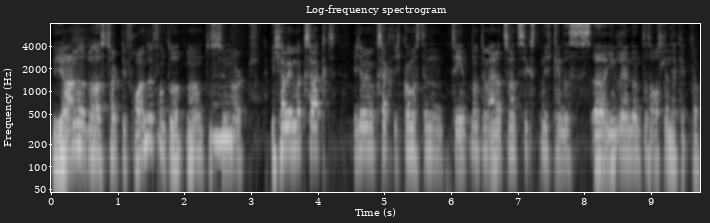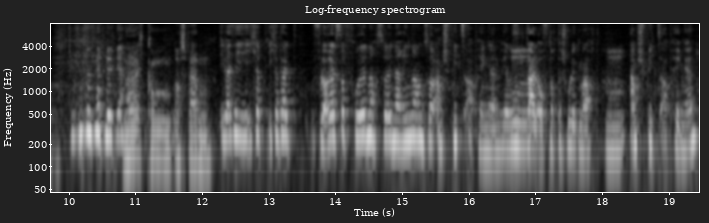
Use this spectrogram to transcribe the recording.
Ja, na, du hast halt die Freunde von dort, ne? Und das sind halt. Ich habe immer gesagt, ich habe immer gesagt, ich komme aus dem 10. und dem 21. Ich kenne das äh, Inländer- und das Ausländerghetto. Na, ich komme aus beiden. ich weiß nicht, ich habe ich hab halt Floridsdorf früher noch so in Erinnerung so am Spitz abhängen. Wir haben das total oft nach der Schule gemacht. Am Spitz abhängen,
